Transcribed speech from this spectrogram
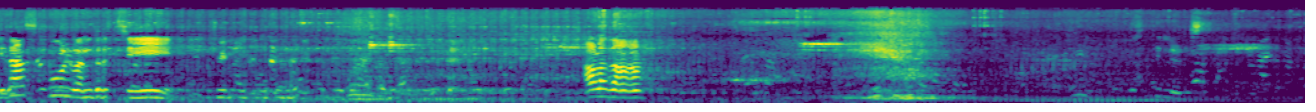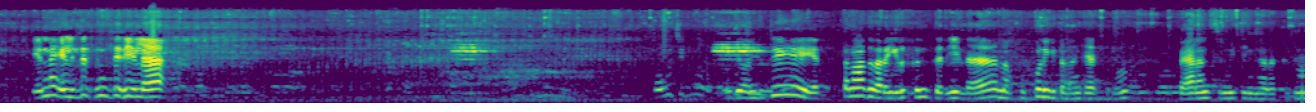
இதான் ஸ்கூல் வந்துருச்சு. அவ்வளோதான் என்ன எழுதிருக்குன்னு தெரியல. இது வந்துட்டு எத்தனாவது வரை இருக்குன்னு தெரியல. நான் புக் பண்ணிக்கிட்ட தான் கேட்கணும் பேரண்ட்ஸ் மீட்டிங் நடக்குது.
